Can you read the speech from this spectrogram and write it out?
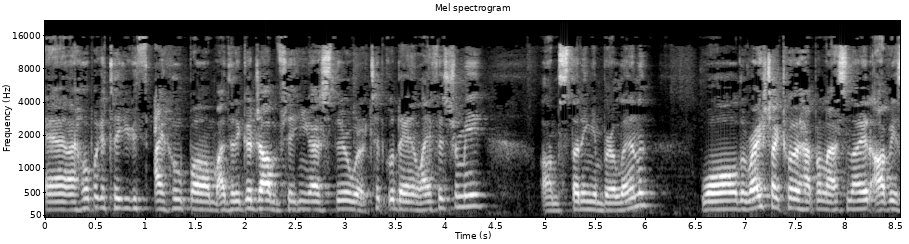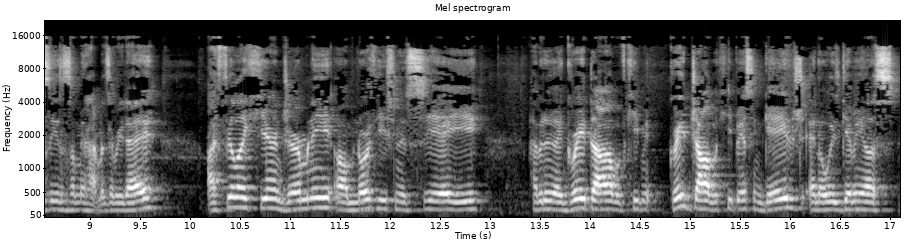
And I hope I could take you, I hope um, I did a good job of taking you guys through what a typical day in life is for me. Um, studying in Berlin. Well, the Reichstag toilet happened last night. Obviously, it's something that happens every day. I feel like here in Germany, um, Northeastern and CIEE have been doing a great job of keeping great job of keeping us engaged and always giving us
